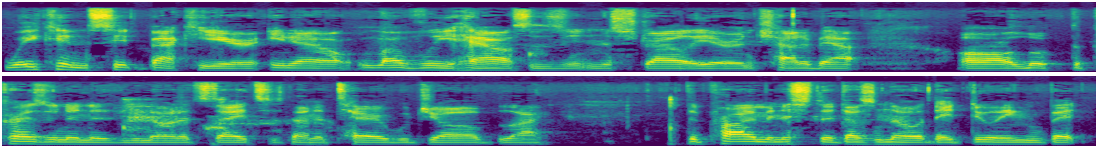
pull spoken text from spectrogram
we can sit back here in our lovely houses in Australia and chat about. Oh, look, the president of the United States has done a terrible job. Like the prime minister doesn't know what they're doing, but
